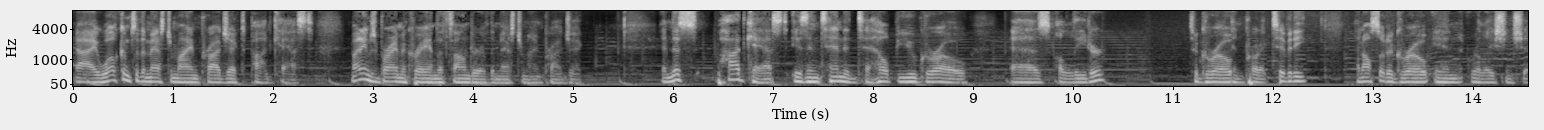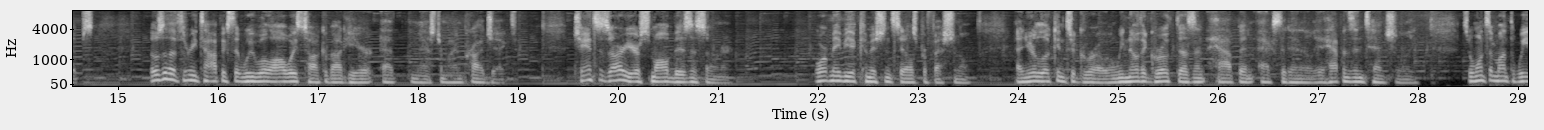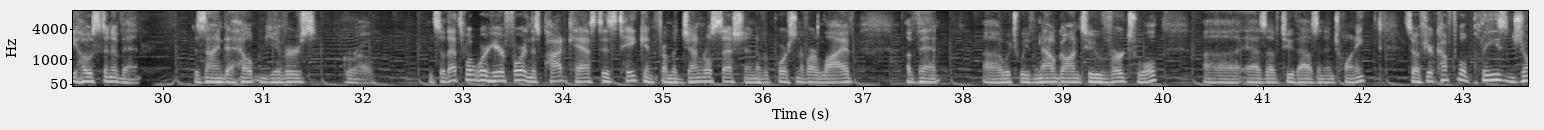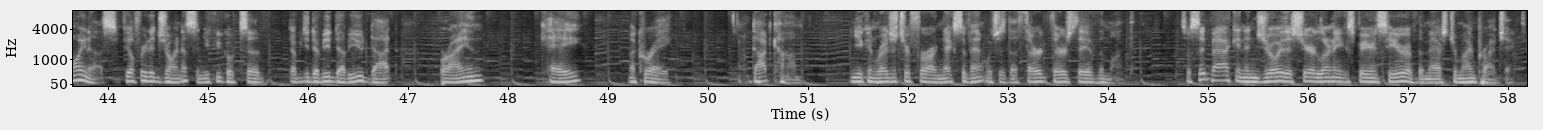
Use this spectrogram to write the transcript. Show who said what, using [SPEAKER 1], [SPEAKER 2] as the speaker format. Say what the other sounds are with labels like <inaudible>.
[SPEAKER 1] Hi, welcome to the Mastermind Project podcast. My name is Brian McRae. I'm the founder of the Mastermind Project. And this podcast is intended to help you grow as a leader, to grow in productivity, and also to grow in relationships. Those are the three topics that we will always talk about here at the Mastermind Project. Chances are you're a small business owner or maybe a commission sales professional and you're looking to grow. And we know that growth doesn't happen accidentally, it happens intentionally. So once a month, we host an event designed to help givers grow. And so that's what we're here for. And this podcast is taken from a general session of a portion of our live event, uh, which we've now gone to virtual uh, as of 2020. So if you're comfortable, please join us. Feel free to join us. And you can go to www.briankmcrae.com and you can register for our next event, which is the third Thursday of the month. So sit back and enjoy the shared learning experience here of the Mastermind Project.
